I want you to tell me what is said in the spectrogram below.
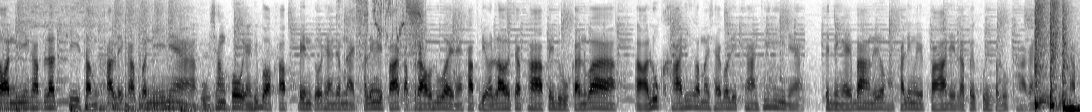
ตอนนี้ครับและที่สำคัญเลยครับวันนี้เนี่ยอู่ช่างโก้อย่างที่บอกครับเป็นตัวแทนจำหน่ายคันเร่งไฟฟ้ากับเราด้วยนะครับเดี๋ยวเราจะพาไปดูกันว่าอ่าลูกค้าที่เขามาใช้บริการที่นี่เนี่ยเป็นยังไงบ้างในเรื่องของคันเร่งไฟฟ้าเดี๋ยวเราไปคุยกับลูกค้ากันครับ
